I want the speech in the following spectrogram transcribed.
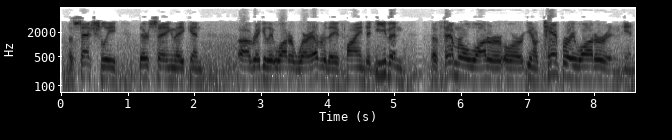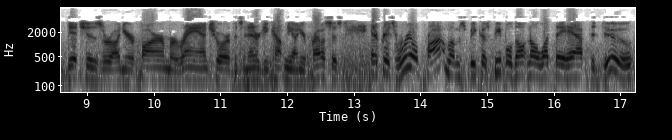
essentially, they're saying they can uh, regulate water wherever they find it, even ephemeral water or you know temporary water in, in ditches or on your farm or ranch or if it's an energy company on your premises and it creates real problems because people don't know what they have to do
